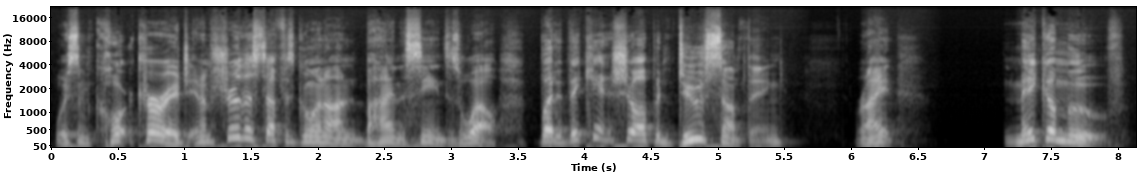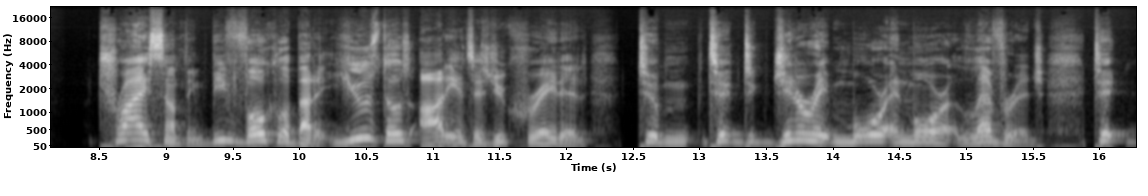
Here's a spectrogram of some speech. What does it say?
with some courage, and I'm sure this stuff is going on behind the scenes as well, but if they can't show up and do something, right? Make a move, try something, be vocal about it. Use those audiences you created to, to, to generate more and more leverage to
